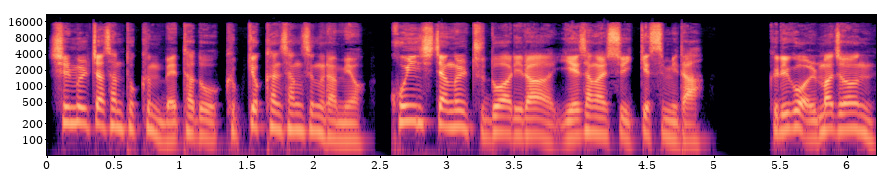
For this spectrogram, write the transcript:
실물자산 토큰 메타도 급격한 상승을 하며 코인 시장을 주도하리라 예상할 수 있겠습니다. 그리고 얼마 전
